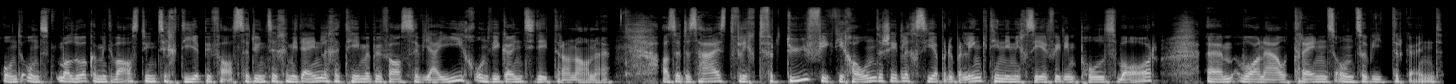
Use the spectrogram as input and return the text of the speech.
und, und mal schauen, mit was sich die befassen. Tun sich mit ähnlichen Themen befassen wie auch ich und wie gehen sie dort dran an. Also das heißt vielleicht Vertiefung, die kann unterschiedlich sein, aber über LinkedIn nehme ich sehr viel Impuls wahr, ähm, wo auch Trends und so weiter gehen. Und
